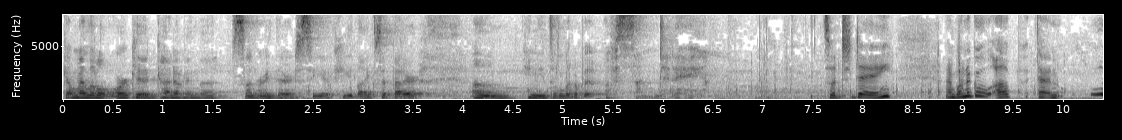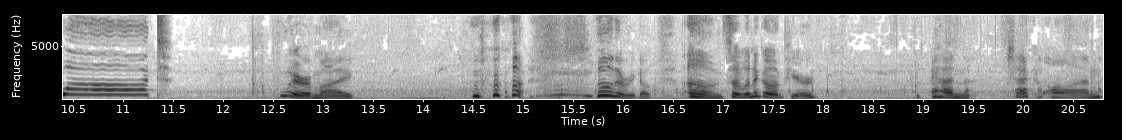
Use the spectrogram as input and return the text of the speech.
Got my little orchid kind of in the sun right there to see if he likes it better. Um, he needs a little bit of sun today. So today, I'm gonna go up and what? Where am I? oh, there we go. Um, so I'm gonna go up here and check on.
